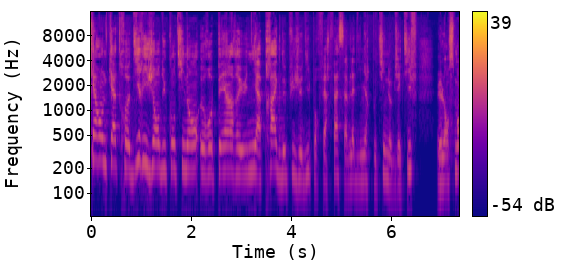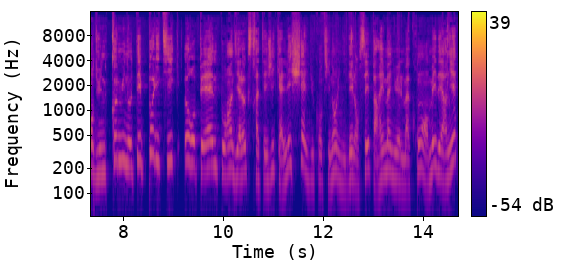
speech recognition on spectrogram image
44 dirigeants du continent européen réunis à Prague depuis jeudi pour faire face à Vladimir Poutine. L'objectif, le lancement d'une communauté politique européenne pour un dialogue stratégique à l'échelle du continent, une idée lancée par Emmanuel Macron en mai dernier.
